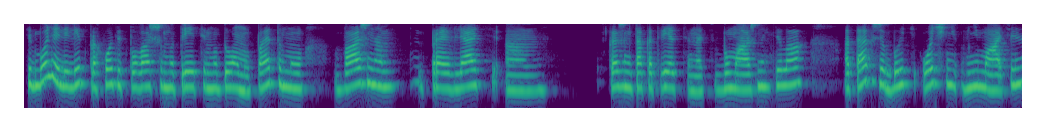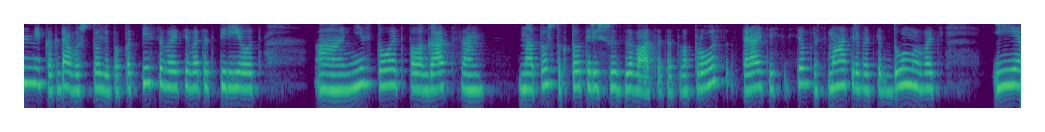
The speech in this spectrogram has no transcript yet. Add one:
Тем более Лилит проходит по вашему третьему дому, поэтому важно проявлять, скажем так, ответственность в бумажных делах — а также быть очень внимательными, когда вы что-либо подписываете в этот период. А, не стоит полагаться на то, что кто-то решит за вас этот вопрос. Старайтесь все просматривать, обдумывать. И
